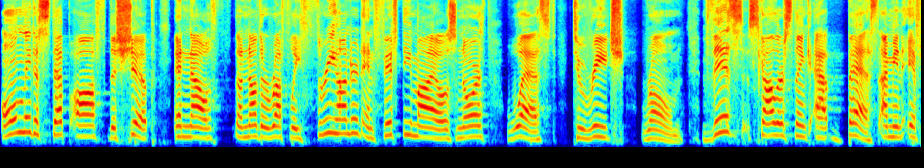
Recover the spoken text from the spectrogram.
Only to step off the ship and now another roughly 350 miles northwest to reach Rome. This, scholars think, at best, I mean, if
